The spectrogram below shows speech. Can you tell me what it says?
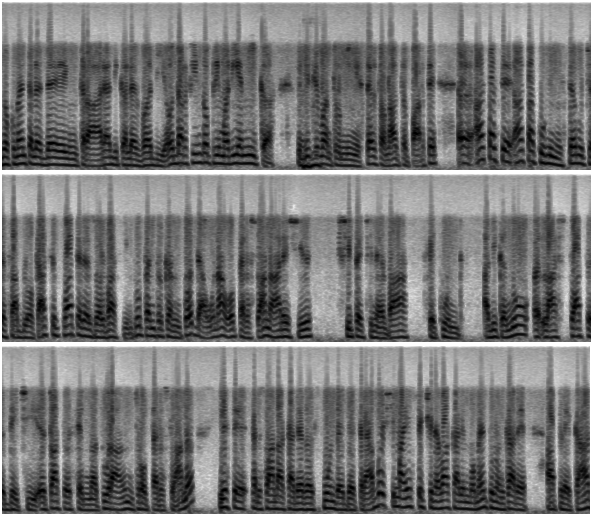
documentele de intrare, adică le văd eu, dar fiind o primărie mică, gândiți-vă într-un minister sau în altă parte, ă, asta, se, asta cu ministerul ce s-a blocat se poate rezolva simplu, pentru că întotdeauna o persoană are și, și pe cineva secund. Adică nu lași toată, deci, toată semnătura într-o persoană, este persoana care răspunde de treabă și mai este cineva care în momentul în care a plecat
